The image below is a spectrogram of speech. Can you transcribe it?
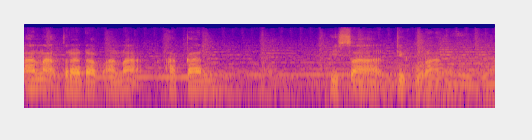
anak terhadap anak akan bisa dikurangi.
